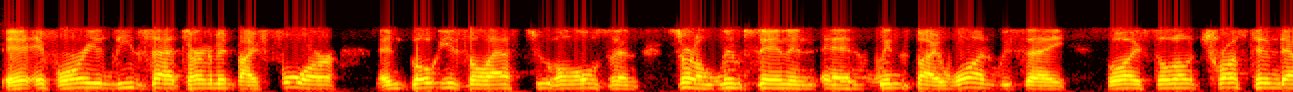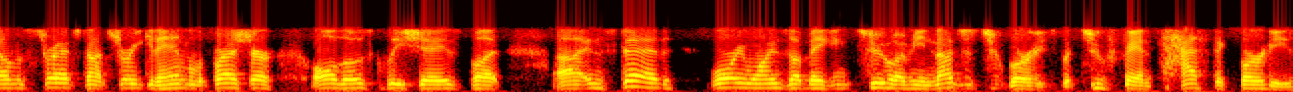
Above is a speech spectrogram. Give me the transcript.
If Rory leads that tournament by four and bogeys the last two holes and sort of limps in and, and wins by one, we say, boy, I still don't trust him down the stretch. Not sure he can handle the pressure. All those cliches, but uh, instead, Rory winds up making two. I mean, not just two birdies, but two fantastic birdies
